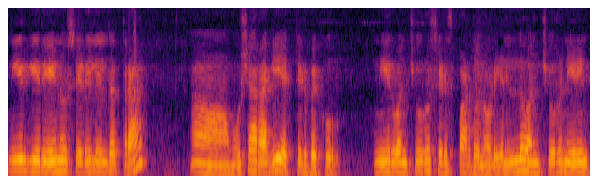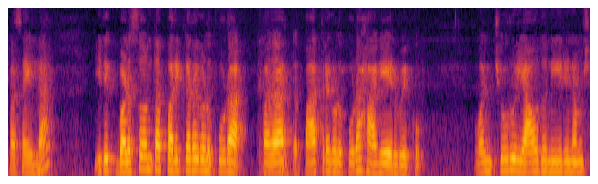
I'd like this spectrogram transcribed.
ನೀರು ಗೀರು ಏನೂ ಸಿಡಿಲಿಲ್ದ ಹುಷಾರಾಗಿ ಎತ್ತಿಡಬೇಕು. ನೀರು ಒಂಚೂರು ಸಿಡಿಸ್ಬಾರ್ದು. ನೋಡಿ, ಎಲ್ಲೂ ಒಂಚೂರು ನೀರಿನ ಪಸ ಇಲ್ಲ. ಇದಕ್ಕೆ ಬಳಸೋವಂಥ ಪರಿಕರಗಳು ಕೂಡ, ಪದಾರ್ಥ, ಪಾತ್ರೆಗಳು ಕೂಡ ಹಾಗೇ ಇರಬೇಕು. ಒಂಚೂರು ಯಾವುದು ನೀರಿನ ಅಂಶ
